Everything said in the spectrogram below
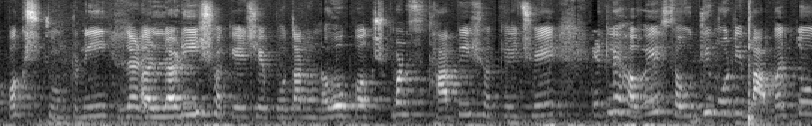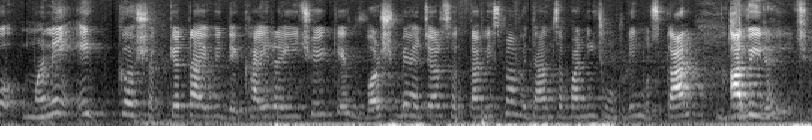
અપક્ષ ચૂંટણી લડી શકે છે પોતાનો નવો પક્ષ પણ સ્થાપી શકે છે. એટલે હવે સૌથી મોટી બાબત તો મને એક શક્યતા એવી દેખાઈ રહી છે કે વર્ષ બે હજાર સત્તાવીસમાં વિધાનસભાની ચૂંટણી મુસ્કાન આવી રહી છે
